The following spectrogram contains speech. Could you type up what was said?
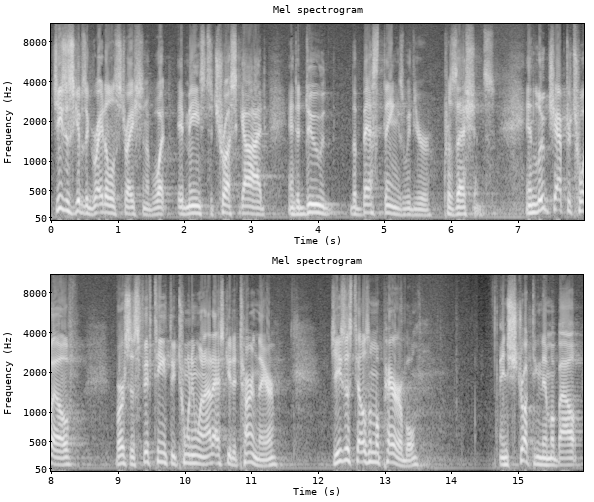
Jesus gives a great illustration of what it means to trust God and to do the best things with your possessions. In Luke chapter 12, verses 15 through 21, I'd ask you to turn there. Jesus tells them a parable instructing them about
